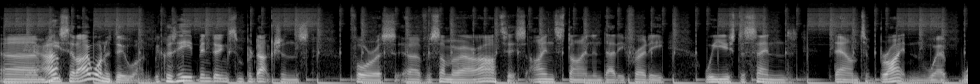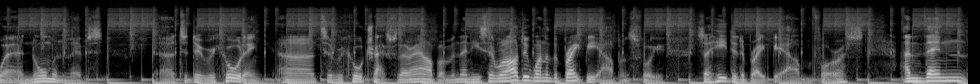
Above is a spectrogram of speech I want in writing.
um, he said, "I want to do one" because he'd been doing some productions for us uh, for some of our artists, Einstein and Daddy Freddy. We used to send down to Brighton, where where Norman lives, uh, to do recording, uh, to record tracks for their album. And then he said, "Well, I'll do one of the breakbeat albums for you." So he did a breakbeat album for us. And then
